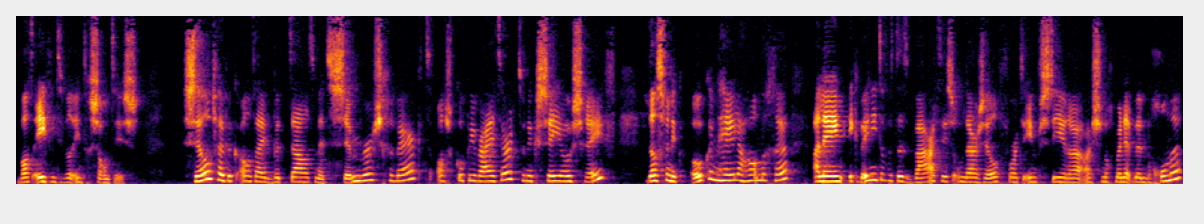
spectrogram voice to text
wat eventueel interessant is. Zelf heb ik altijd betaald met SEMrush gewerkt als copywriter toen ik SEO schreef. Dat vind ik ook een hele handige. Alleen ik weet niet of het het waard is om daar zelf voor te investeren als je nog maar net bent begonnen.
